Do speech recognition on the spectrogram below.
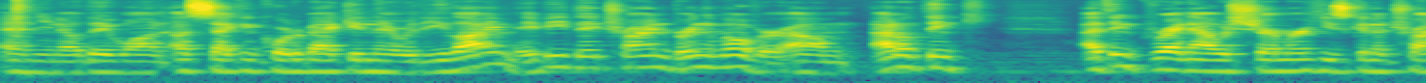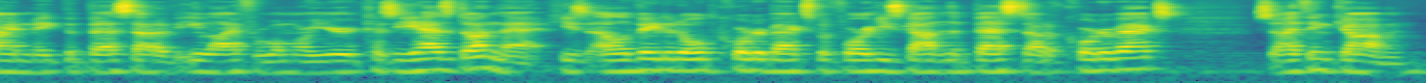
and you know they want a second quarterback in there with Eli, maybe they try and bring him over. Um, I don't think. I think right now with Shurmur, he's going to try and make the best out of Eli for one more year because he has done that. He's elevated old quarterbacks before. He's gotten the best out of quarterbacks. So I think um,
